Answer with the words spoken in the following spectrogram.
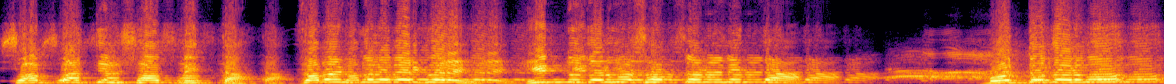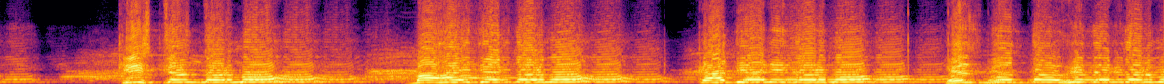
সব বাতিল, সব মিথ্যা। জবান করে বের করেন। হিন্দু ধর্ম সব জনা মিথ্যা। বৌদ্ধ ধর্ম, খ্রিস্টান ধর্ম, বাহাইদের ধর্ম, কাদিয়ানি ধর্ম, হেজবুত ধর্ম,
